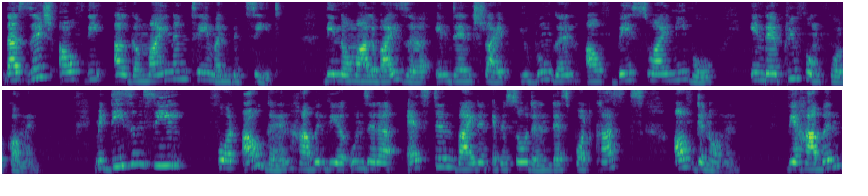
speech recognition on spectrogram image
das sich auf die allgemeinen Themen bezieht, die normalerweise in den Schreibübungen auf B2-Niveau in der Prüfung vorkommen. Mit diesem Ziel vor Augen haben wir unsere ersten beiden Episoden des Podcasts aufgenommen. Wir haben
